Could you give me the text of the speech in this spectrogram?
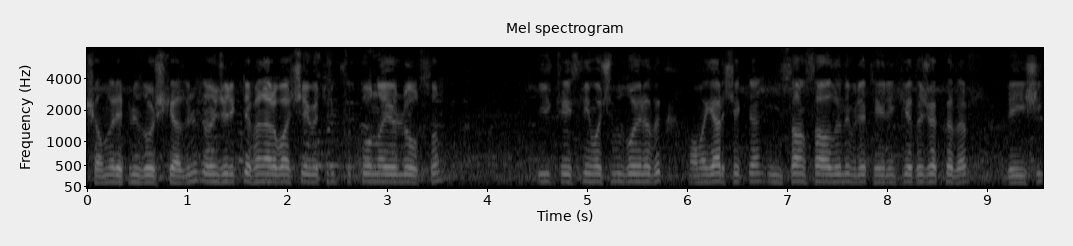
akşamlar. Hepiniz hoş geldiniz. Öncelikle Fenerbahçe ve Türk futboluna hayırlı olsun. İlk resmi maçımızı oynadık ama gerçekten insan sağlığını bile tehlikeye atacak kadar değişik,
